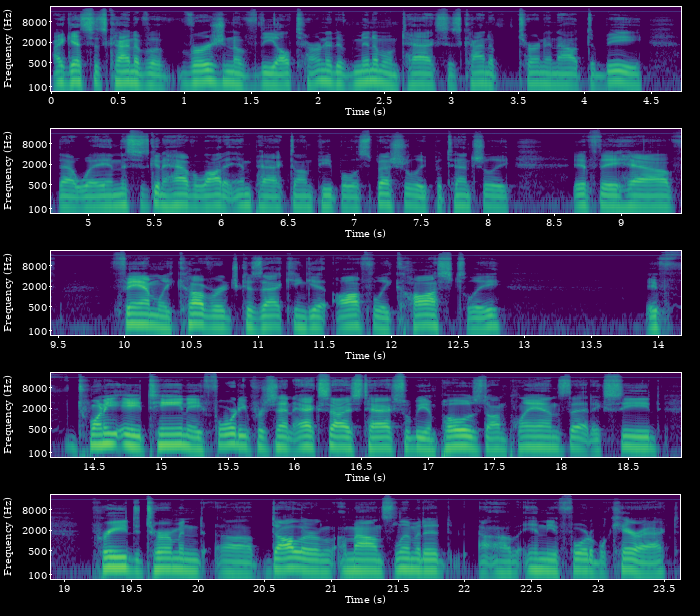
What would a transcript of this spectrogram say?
I guess it's kind of a version of the alternative minimum tax is kind of turning out to be that way. And this is going to have a lot of impact on people, especially potentially if they have family coverage because that can get awfully costly. A 2018, a 40% excise tax will be imposed on plans that exceed predetermined uh, dollar amounts limited uh, in the Affordable Care Act.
